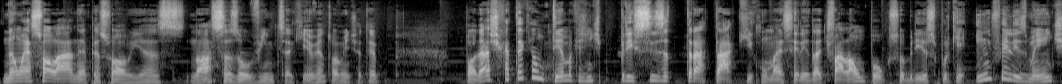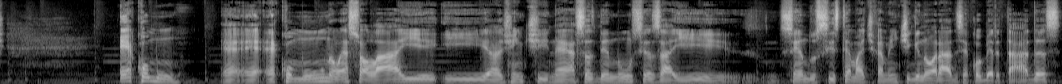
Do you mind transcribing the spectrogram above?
não é só lá, né, pessoal? E as nossas ouvintes aqui, eventualmente, até Pode, acho que até que é um tema que a gente precisa tratar aqui com mais seriedade, falar um pouco sobre isso, porque infelizmente é comum. É, é, é comum, não é só lá, e, e, a gente, né, essas denúncias aí sendo sistematicamente ignoradas e acobertadas,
